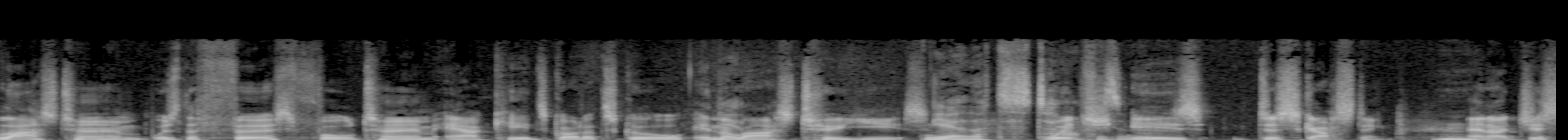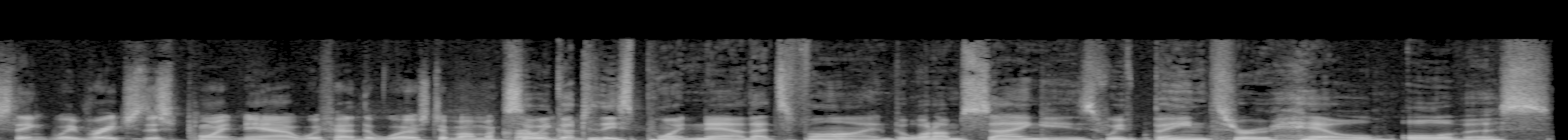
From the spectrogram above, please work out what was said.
Last term was the first full term our kids got at school in the last two years. Yeah, that's tough, Which isn't it? is disgusting. Mm. And I just think we've reached this point now. We've had the worst of Omicron. So we got to this point now. That's fine. But what I'm saying is, we've been through hell, all of us.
